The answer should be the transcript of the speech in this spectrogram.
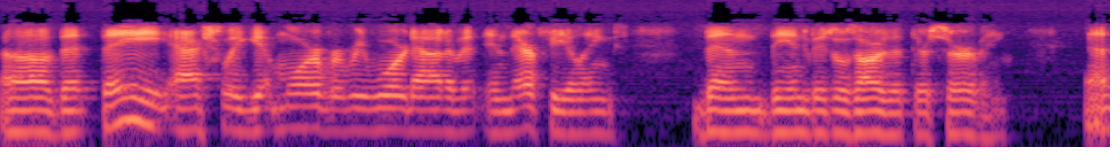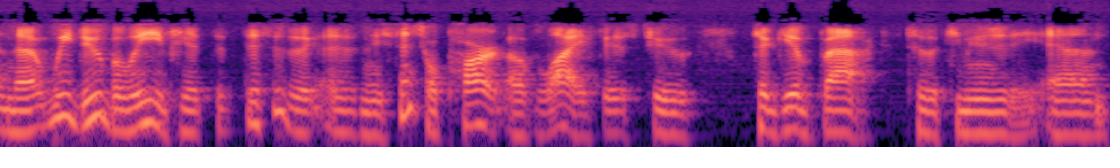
Uh, that they actually get more of a reward out of it in their feelings than the individuals are that they're serving. And uh, we do believe that this is, a, is an essential part of life is to to give back to the community, and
